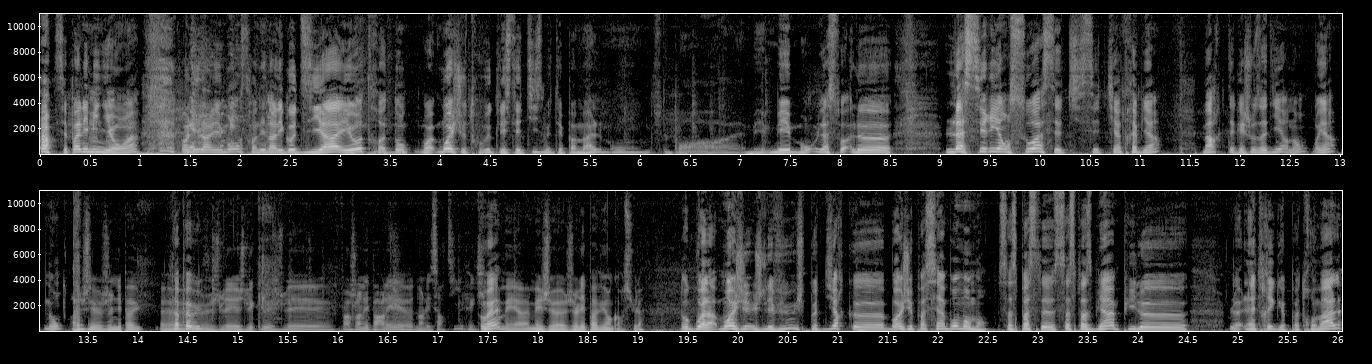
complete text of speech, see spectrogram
C'est pas les mignons. Hein. On est dans les monstres, on est dans les Godzilla et autres. Donc moi, moi, je trouvais que l'esthétisme était pas mal. Bon, c'était pas- mais, bon, la, so- le- la série en soi, c'est- tient très bien. Marc, t'as quelque chose à dire Non? Rien? Non? Ah, je, je n'ai pas vu. T'as pas Euh, vu? Je l'ai, je j'en ai parlé euh, dans les sorties effectivement, Ouais. mais, euh, mais je, je l'ai pas vu encore celui-là. Donc voilà, moi je, je l'ai vu, je peux te dire que moi j'ai passé un bon moment. Ça se passe, ça se passe bien, puis le, l'intrigue est pas trop mal.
